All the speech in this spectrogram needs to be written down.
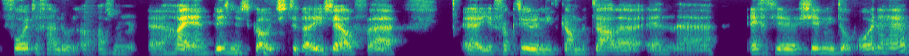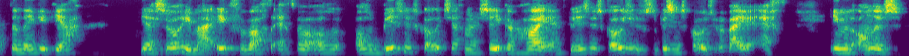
voor te gaan doen als een high-end business coach, terwijl je zelf je facturen niet kan betalen en echt je shit niet op orde hebt, dan denk ik, ja, ja, sorry, maar ik verwacht echt wel als, als business coach, zeg maar, zeker high-end business coach. Dus als business coach waarbij je echt iemand anders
